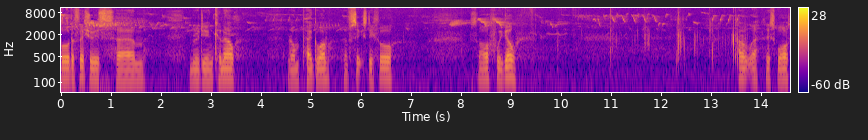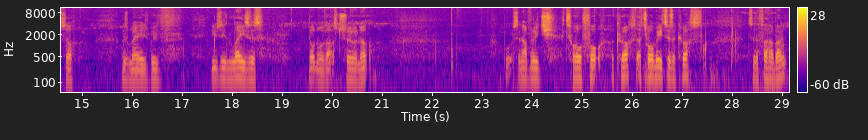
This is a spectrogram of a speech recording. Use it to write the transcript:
Border Fisheries, um, Meridian Canal. We're on peg one of 64. So off we go. Apparently this water was made with using lasers. Don't know if that's true or not. But it's an average 12 foot across, uh, 12 metres across to the far bank.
